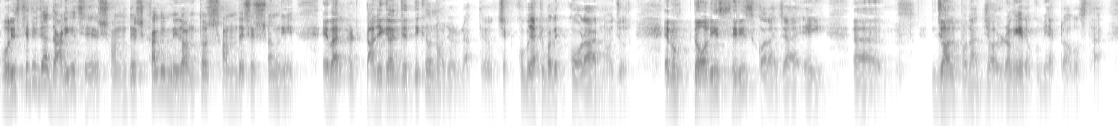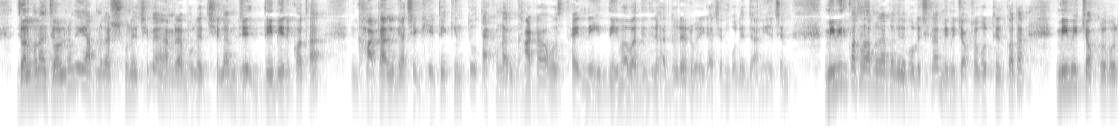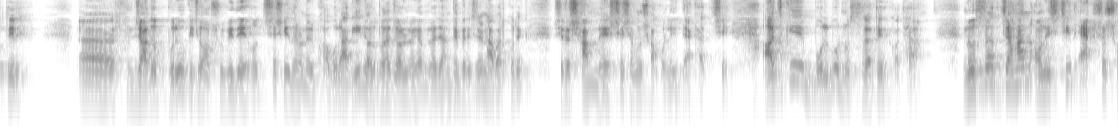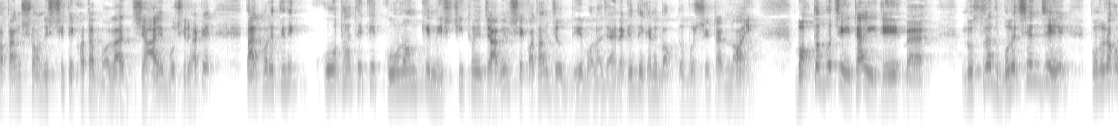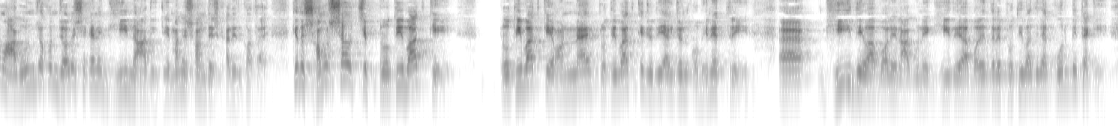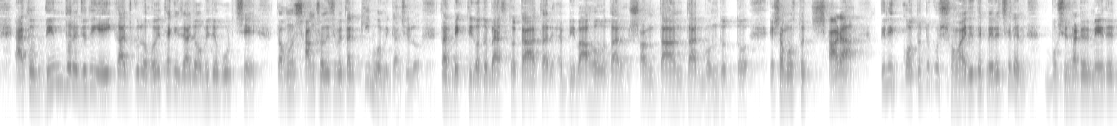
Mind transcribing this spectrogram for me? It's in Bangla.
পরিস্থিতি যা দাঁড়িয়েছে সন্দেশখালীর নিরন্তর সন্দেশের সঙ্গে এবার টালিগঞ্জের দিকেও নজর রাখতে হচ্ছে। যাকে বলে কড়া নজর। এবং টলি সিরিজ করা যায় এই জল্পনার জল রঙে এরকমই একটা অবস্থা। জল্পনার জল রঙেই আপনারা শুনেছিলেন, আমরা বলেছিলাম যে দেবের কথা, ঘাটাল গেছে ঘেটে, কিন্তু এখন আর ঘাটা অবস্থায় নেই, দেব বাবা দিদির হাত ধরে রয়ে গেছেন বলে জানিয়েছেন। মিমির কথাও আপনারা আপনাদের বলেছিলাম, মিমি চক্রবর্তীর কথা। মিমি চক্রবর্তীর যাদবপুরেও কিছু অসুবিধে হচ্ছে, সেই ধরনের খবর আগেই জল্পনা জলরঙে আপনারা জানতে পেরেছিলেন, আবার করে সেটা সামনে এসছে, সেগুলো সকলেই দেখাচ্ছে। আজকে বলব নুসরাতের কথা। নুসরাত জাহান অনিশ্চিত, একশো শতাংশ অনিশ্চিত কথা বলা যায় বসিরহাটে। তারপরে তিনি কোথা থেকে কোন অঙ্কে নিশ্চিত হয়ে যাবেন সে কথাও জোর দিয়ে বলা যায় না। কিন্তু এখানে বক্তব্য সেটা নয়। বক্তব্য হচ্ছে এটাই যে নুসরাত বলেছেন যে, কোনো রকম আগুন যখন জ্বলে সেখানে ঘি না দিতে মানে সন্দেশখালির কথায়। কিন্তু সমস্যা হচ্ছে প্রতিবাদকে প্রতিবাদকে, অন্যায়ের প্রতিবাদকে যদি একজন অভিনেত্রী ঘি দেওয়া বলেন, আগুনে ঘি দেওয়া বলেন, তাহলে প্রতিবাদীরা করবেটা কি? এত দিন ধরে যদি এই কাজগুলো হয়ে থাকে, যা যা অভিযোগ উঠছে, তখন সাংসদ হিসেবে তার কি ভূমিকা ছিল? তার ব্যক্তিগত ব্যস্ততা, তার বিবাহ, তার সন্তান, তার বন্ধুত্ব, এ সমস্ত ছাড়া তিনি কতটুকু সময় দিতে পেরেছিলেন? বসিরহাটের মেয়েদের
